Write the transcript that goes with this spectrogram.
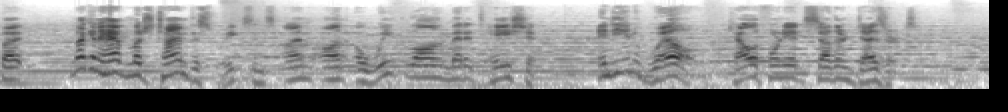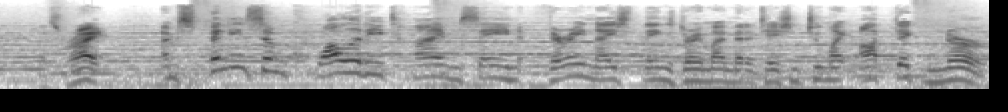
but I'm not going to have much time this week since I'm on a week long meditation. Indian Wells, California Southern Desert. That's right. I'm spending some quality time saying very nice things during my meditation to my optic nerve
